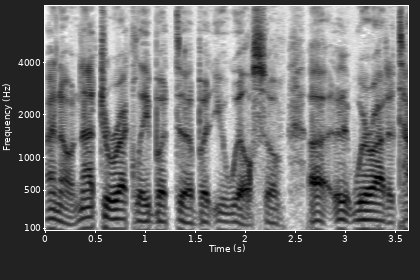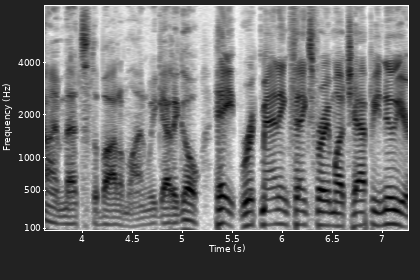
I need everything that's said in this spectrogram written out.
I know, not directly, but uh, but you will. So uh, we're out of time. That's the bottom line. We got to go. Hey, Rick Manning, thanks very much. Happy New Year.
